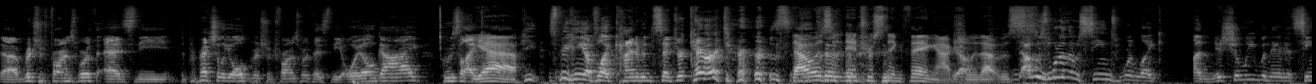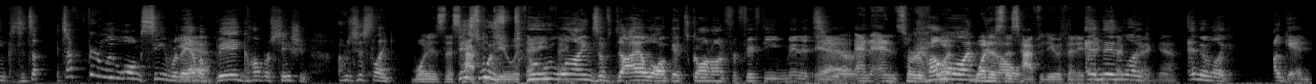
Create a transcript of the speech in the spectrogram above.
uh, Richard Farnsworth as the the perpetually old Richard Farnsworth as the oil guy who's like Yeah. He speaking of like kind of eccentric characters. that was an interesting thing, actually. Yeah. That was that was one of those scenes where like initially when they had that scene because it's a it's a fairly long scene where they have a big conversation. I was just like, what does this, this have to was do with two anything? lines of dialogue that's gone on for 15 minutes yeah, here. and and sort of Come what, on what does now. this have to do with anything? and then of like thing, yeah. and then like again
